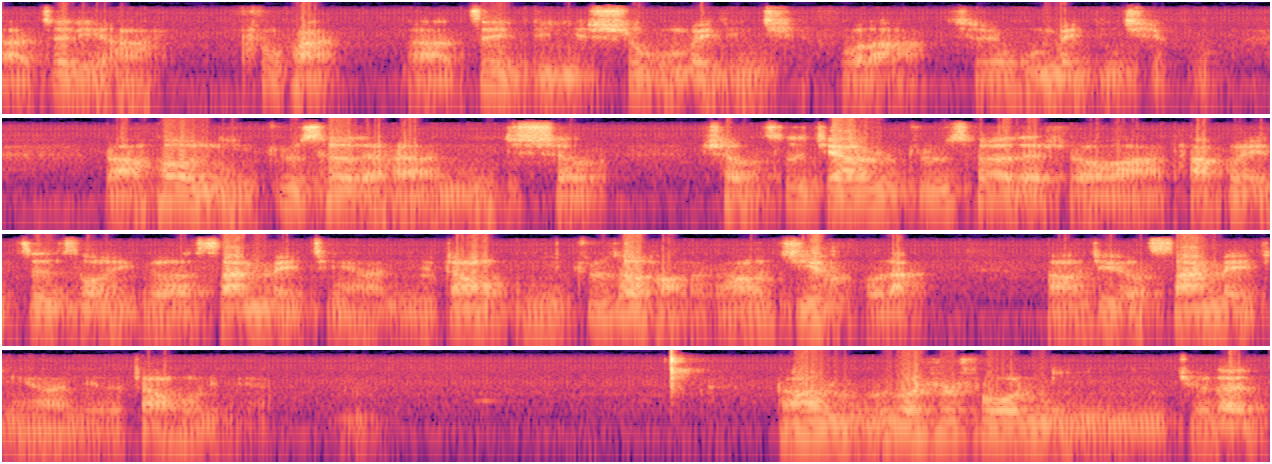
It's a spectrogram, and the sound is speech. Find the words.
啊，这里哈，付款啊，最低是五美金起付了啊，其实五美金起付。然后你注册的话，你首首次加入注册的时候啊，它会赠送一个三美金啊，你账你注册好了，然后激活了，然后就有三美金啊，你的账户里面。然后，如果是说你你觉得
